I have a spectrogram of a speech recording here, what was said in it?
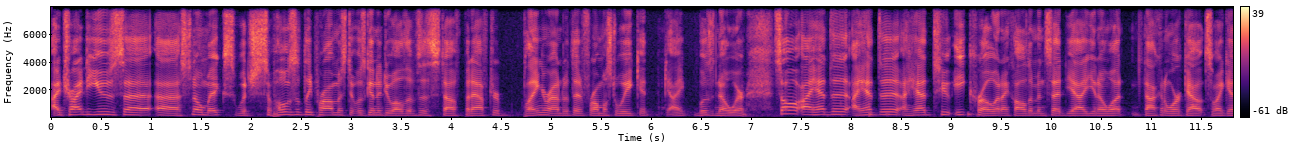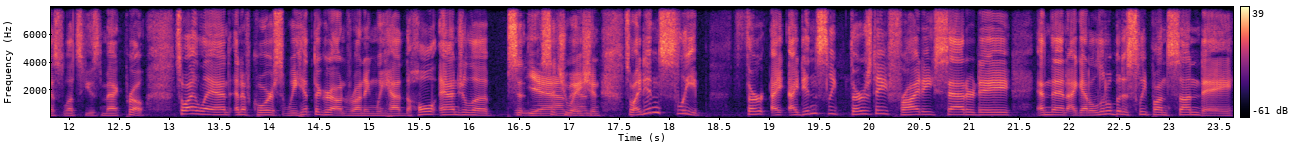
I tried to use uh, uh, SnowMix, which supposedly promised it was going to do all of this stuff, but after playing around with it for almost a week, it I was nowhere. So I had to I had to I had to eat crow, and I called him and said, "Yeah, you know what? It's not going to work out. So I guess let's use the Mac Pro." So I land, and of course we hit the ground running. We had the whole Angela si- Yeah, situation. man. So I didn't sleep. Thir- I, I didn't sleep Thursday, Friday, Saturday, and then I got a little bit of sleep on Sunday.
